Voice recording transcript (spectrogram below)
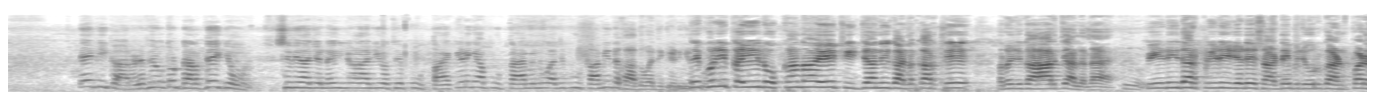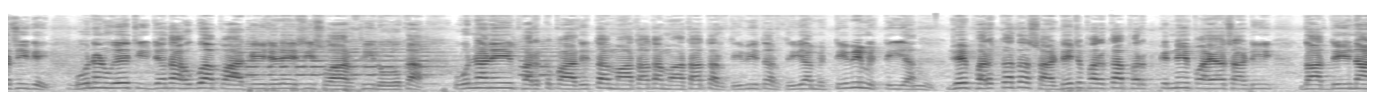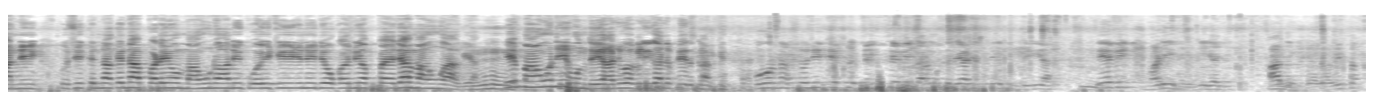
ਇਹ ਕੀ ਕਾਰਨ ਹੈ ਫਿਰ ਉਹ ਤੋਂ ਡਰਦੇ ਕਿਉਂ ਹੈ ਸਿਵਿਆਂ 'ਚ ਨਹੀਂ ਜਾਣਾ ਜੀ ਉੱਥੇ ਭੂਤਾਂ ਹੈ। ਕਿਹੜੀਆਂ ਭੂਤਾਂ ਹੈ? ਮੈਨੂੰ ਅੱਜ ਭੂਤਾਂ ਵੀ ਦਿਖਾ ਦਿਓ ਅੱਜ ਕਿਹੜੀਆਂ ਦੇਖੋ ਜੀ ਕਈ ਲੋਕਾਂ ਦਾ ਇਹ ਚੀਜ਼ਾਂ ਦੀ ਗੱਲ ਕਰਕੇ ਰੋਜ਼ਗਾਰ ਚੱਲਦਾ ਹੈ ਪੀੜੀ ਦਰ ਪੀੜੀ ਜਿਹੜੇ ਸਾਡੇ ਬਜ਼ੁਰਗ ਅਨਪੜ੍ਹ ਸੀਗੇ ਉਹਨਾਂ ਨੂੰ ਇਹ ਚੀਜ਼ਾਂ ਦਾ ਹੁਆ ਪਾ ਕੇ ਜਿਹੜੇ ਸੀ ਸਵਾਰਥੀ ਲੋਕ ਆ ਉਹਨਾਂ ਨੇ ਫ਼ਰਕ ਪਾ ਦਿੱਤਾ ਮਾਤਾ ਤਾਂ ਮਾਤਾ ਧਰਤੀ ਵੀ ਧਰਤੀ ਆ ਮਿੱਟੀ ਵੀ ਮਿੱਟੀ ਆ। ਜੇ ਫ਼ਰਕ ਆ ਤਾਂ ਸਾਡੇ 'ਚ ਫ਼ਰਕ ਆ ਫ਼ਰਕ ਕਿੰਨੇ ਪਾਇਆ ਸਾਡੀ ਦਾਦੀ ਨਾਨੀ? ਤੁਸੀਂ ਕਿੰਨਾ ਕਿੰਨਾ ਪੜਿਓ ਮਾਊ ਨਾਂ ਦੀ ਕੋਈ ਚੀਜ਼ ਨਹੀਂ ਤੇ ਉਹ ਕਹਿੰਦੀਆਂ ਪੈ ਜਾ ਮਾਊ ਆ ਗਿਆ। ਇਹ ਮਾਊ ਨਹੀਂ ਹੁੰਦੇ ਆਜੋ ਅਗਲੀ ਗੱਲ ਫੇਰ ਕਰਦੇ। ਹੋਰ ਦੱਸੋ ਜੀ ਇੱਕ ਇੱਥੇ ਵੀ ਕਰਮ ਕਿਰਿਆ ਜਿੱਥੇ ਹੁੰਦੀ ਆ ਇਹ ਵੀ ਬੜੀ ਹੈਗੀ ਆ ਜੀ। ਆ ਦੇਖਿਆ ਜਾਵੇ ਤਾਂ।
